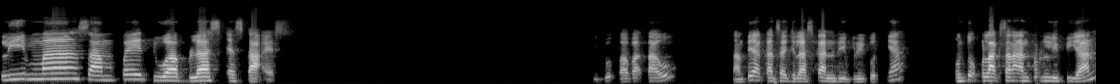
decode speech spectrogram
5 sampai 12 SKS. Ibu Bapak tahu? Nanti akan saya jelaskan di berikutnya. Untuk pelaksanaan penelitian,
